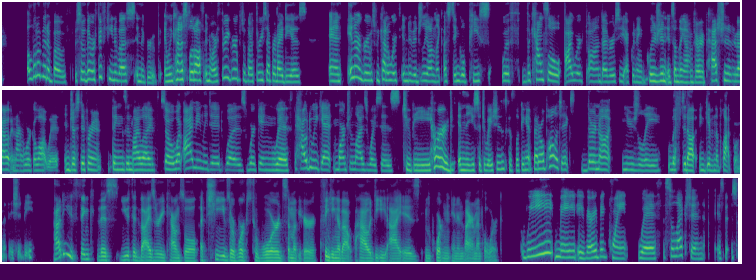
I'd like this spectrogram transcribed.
a little bit of both. So there were 15 of us in the group, and we kind of split off into our three groups with our three separate ideas. And in our groups, we kind of worked individually on like a single piece. With the council, I worked on diversity, equity, and inclusion. It's something I'm very passionate about and I work a lot with in just different things in my life. So, what I mainly did was working with how do we get marginalized voices to be heard in these situations? Because looking at federal politics, they're not usually lifted up and given the platform that they should be. How do you think this youth advisory council achieves or works towards some of your thinking about how DEI is important in environmental work? we made a very big point with selection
